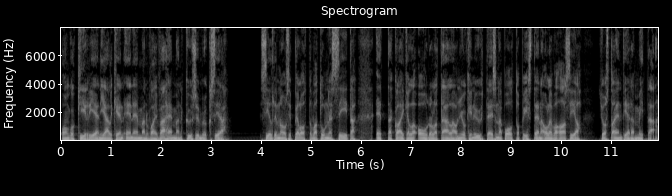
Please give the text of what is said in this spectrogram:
onko kirjeen jälkeen enemmän vai vähemmän kysymyksiä. Silti nousi pelottava tunne siitä, että kaikella oudolla täällä on jokin yhteisenä polttopisteenä oleva asia, josta en tiedä mitään.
